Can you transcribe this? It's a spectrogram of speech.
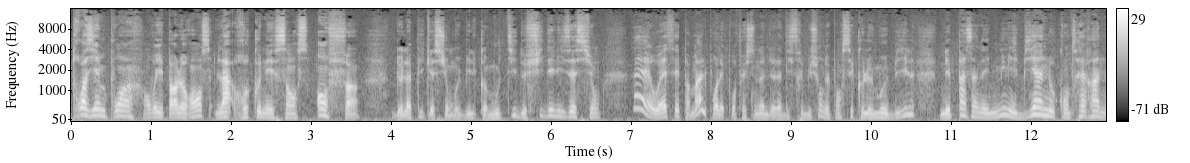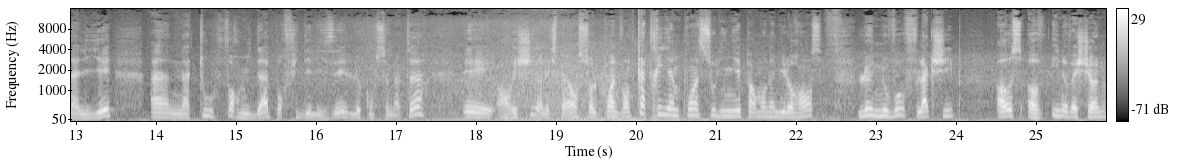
Troisième point envoyé par Laurence, la reconnaissance enfin de l'application mobile comme outil de fidélisation. Eh ouais, c'est pas mal pour les professionnels de la distribution de penser que le mobile n'est pas un ennemi, mais bien au contraire un allié un atout formidable pour fidéliser le consommateur et enrichir l'expérience sur le point de vente. Quatrième point souligné par mon ami Laurence, le nouveau flagship House of Innovation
